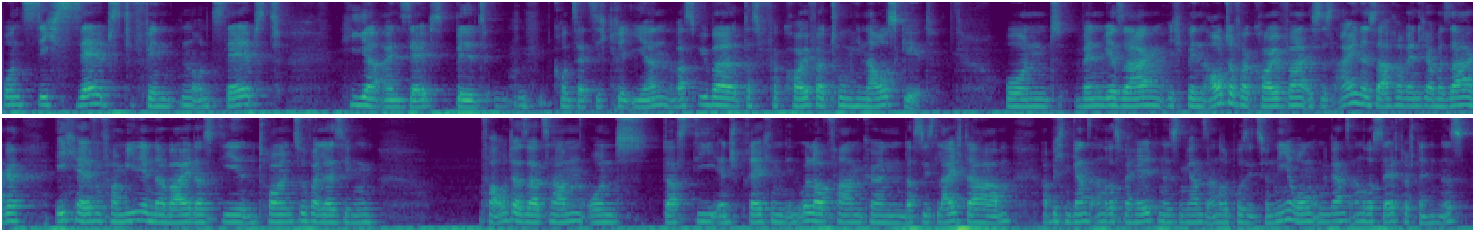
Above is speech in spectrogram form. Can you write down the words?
und sich selbst finden und selbst hier ein Selbstbild grundsätzlich kreieren, was über das Verkäufertum hinausgeht. Und wenn wir sagen, ich bin Autoverkäufer, ist es eine Sache, wenn ich aber sage, ich helfe Familien dabei, dass die einen tollen, zuverlässigen Fahruntersatz haben und dass die entsprechend in Urlaub fahren können, dass sie es leichter haben, habe ich ein ganz anderes Verhältnis, eine ganz andere Positionierung und ein ganz anderes Selbstverständnis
